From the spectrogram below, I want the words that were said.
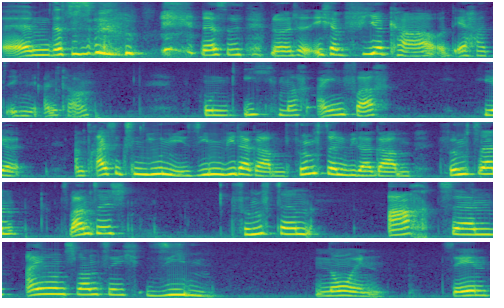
Ähm, das ist. das ist. Leute, ich habe 4K und er hat irgendwie 1K. Und ich mache einfach hier am 30. Juni 7 Wiedergaben, 15 Wiedergaben, 15, 20, 15, 18, 21, 7, 9, 10,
